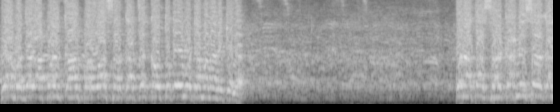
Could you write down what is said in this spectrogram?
त्याबद्दल आपण काल परवा सरकारचं कौतुकही मोठ्या मनाने केलं. पण आता सरकारने सहकार्य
